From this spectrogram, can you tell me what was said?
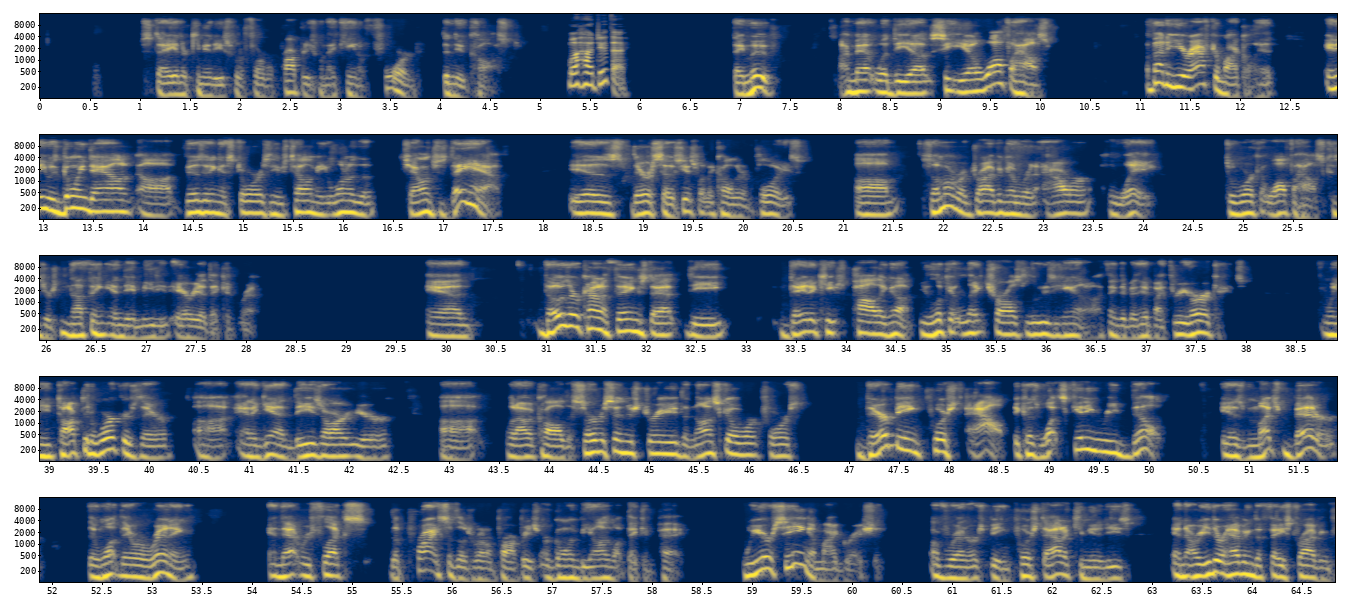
stay in their communities with affordable properties when they can't afford the new cost? Well, how do they? They move. I met with the uh, CEO of Waffle House about a year after Michael hit, and he was going down uh, visiting his stores, and he was telling me one of the challenges they have is their associates, what they call their employees. Um, some of them are driving over an hour away to work at Waffle House because there's nothing in the immediate area they could rent. And those are kind of things that the data keeps piling up. You look at Lake Charles, Louisiana, I think they've been hit by three hurricanes. When you talk to the workers there, uh, and again, these are your uh, what I would call the service industry, the non skilled workforce they're being pushed out because what's getting rebuilt is much better than what they were renting. And that reflects the price of those rental properties are going beyond what they can pay. We are seeing a migration of renters being pushed out of communities and are either having to face driving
